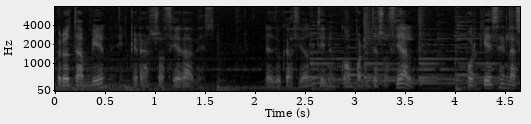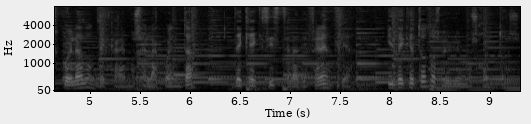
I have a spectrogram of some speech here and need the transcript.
pero también en crear sociedades. La educación tiene un componente social, porque es en la escuela donde caemos en la cuenta de que existe la diferencia y de que todos vivimos juntos.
